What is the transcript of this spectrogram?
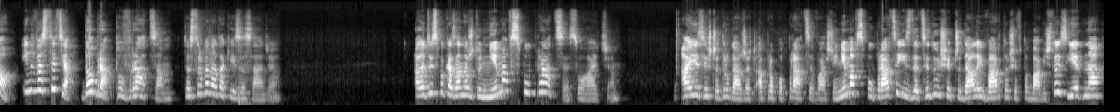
O, inwestycja! Dobra, to wracam. To jest trochę na takiej zasadzie. Ale tu jest pokazane, że tu nie ma współpracy, słuchajcie. A jest jeszcze druga rzecz, a propos pracy, właśnie. Nie ma współpracy i zdecyduj się, czy dalej warto się w to bawić. To jest jedna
